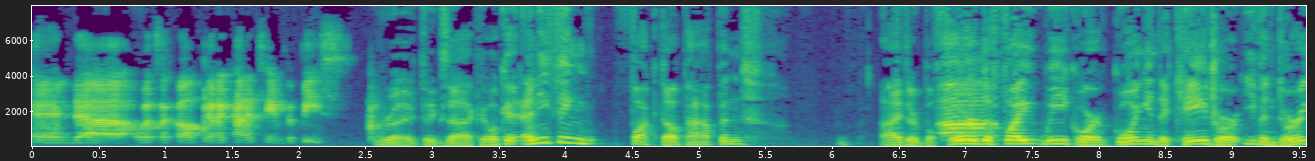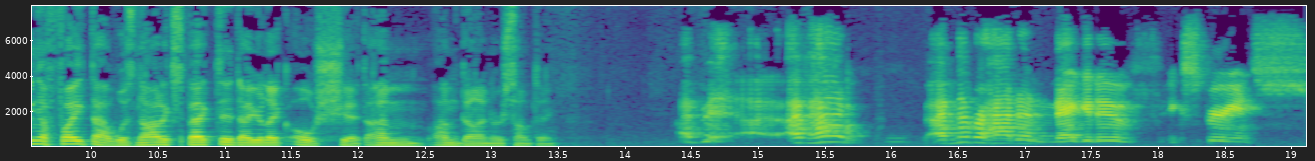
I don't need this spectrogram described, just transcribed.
and uh, what's it called? Going to kind of tame the beast. Right. Exactly. Okay. Anything fucked up happened? Either before the Um, fight week or going in the cage or even during a fight that was not expected that you're like, oh shit, I'm I'm done or something. I've been, I've had I've never had a negative experience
